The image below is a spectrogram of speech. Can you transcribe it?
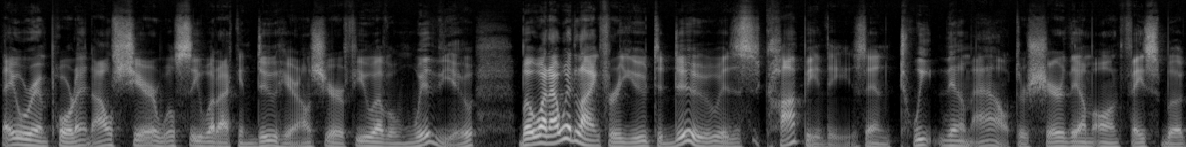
they were important. I'll share, we'll see what I can do here. I'll share a few of them with you. But what I would like for you to do is copy these and tweet them out or share them on Facebook.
